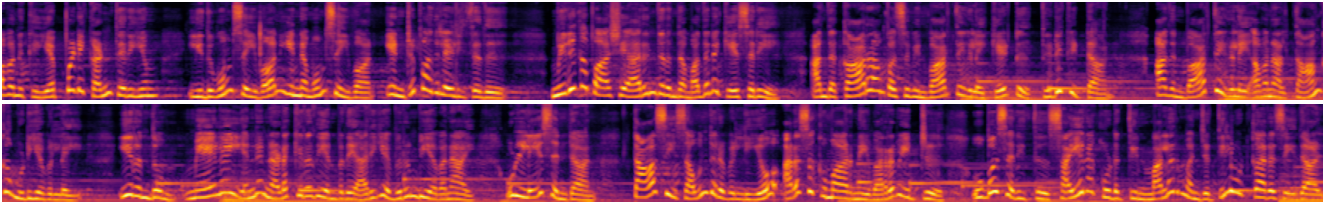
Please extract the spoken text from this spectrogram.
அவனுக்கு எப்படி கண் தெரியும்? இதுவும் செய்வான் இன்னமும் செய்வான் என்று பதிலளித்தது. மிருக பாஷை அறிந்திருந்த மதனகேசரி அந்த காராம்பசுவின் வார்த்தைகளை கேட்டு திடுக்கிட்டான். அதன் வார்த்தைகளை அவனால் தாங்க முடியவில்லை. இருந்தும் மேலே என்ன நடக்கிறது என்பதை அறிய விரும்பியவனாய் உள்ளே சென்றான். தாசி சவுந்தரவல்லியோ அரசகுமாரனை வரவேற்று உபசரித்து சயனக்கூடத்தின் மலர் மஞ்சத்தில் உட்கார செய்தாள்.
